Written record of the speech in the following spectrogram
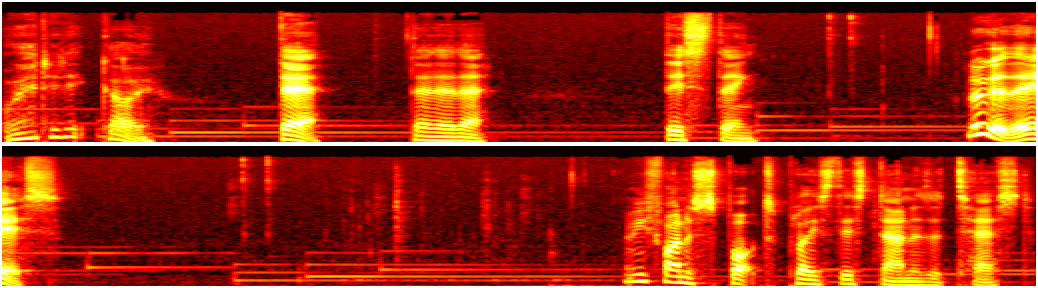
Where did it go? There. There, there, there. This thing. Look at this. Let me find a spot to place this down as a test.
